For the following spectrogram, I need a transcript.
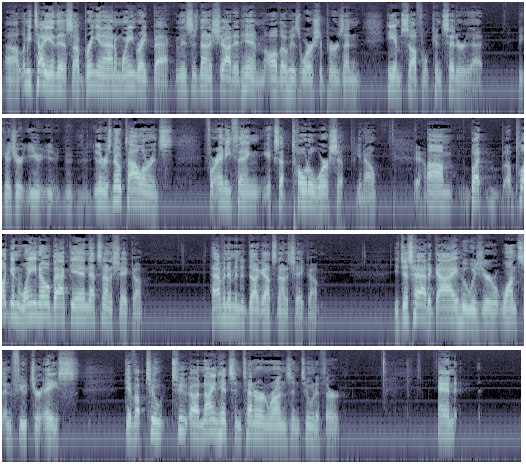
uh, let me tell you this: uh, bringing Adam Wainwright back. And this is not a shot at him, although his worshippers and he himself will consider that because you're, you, you, there is no tolerance for anything except total worship, you know. Yeah. Um, but uh, plugging Wayno back in, that's not a shakeup. Having him in the dugout's not a shakeup. You just had a guy who was your once and future ace give up two, two, uh, nine hits and ten earned runs in two and a third. And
